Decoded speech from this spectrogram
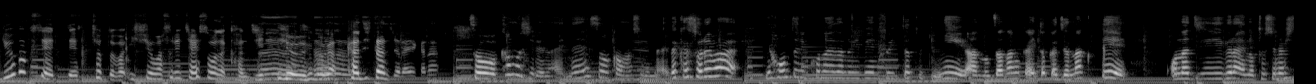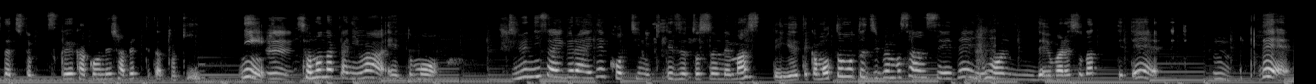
留学生ってちょっとは一瞬忘れちゃいそうな感じっていうのがうんうん感じたんじゃないかな。そうかもしれないね。そうかもしれない。だからそれはいや本当にこの間のイベント行った時にあの座談会とかじゃなくて同じぐらいの年の人たちと机囲んで喋ってた時にその中にはえっ、ともう12歳ぐらいでこっちに来てずっと住んでますっていうてかもともと自分も3世で日本で生まれ育っててうん。で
